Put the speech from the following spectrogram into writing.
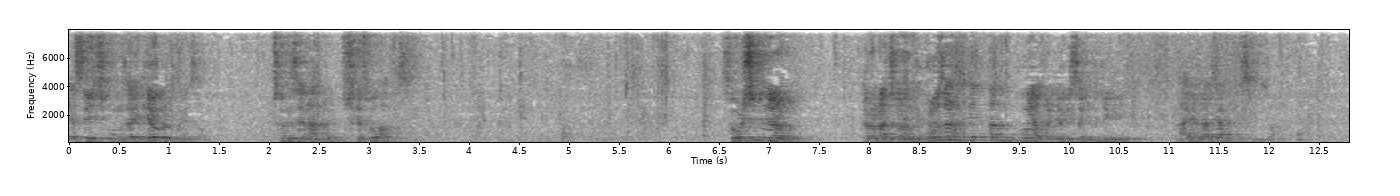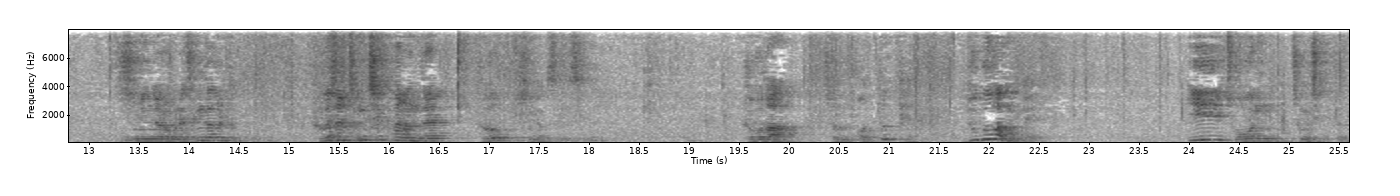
SH공사의 개혁을 통해서 전세난을 최소화하겠습니다. 서울 시민 여러분, 그러나 저는 무엇을 하겠다는 공약을 여기서 일일이 나열하지 않겠습니다. 시민 여러분의 생각을 듣고 그것을 정책화하는데 더 신경 쓰겠습니다. 그보다 저는 어떻게 누구와 함께 이 좋은 정책들을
